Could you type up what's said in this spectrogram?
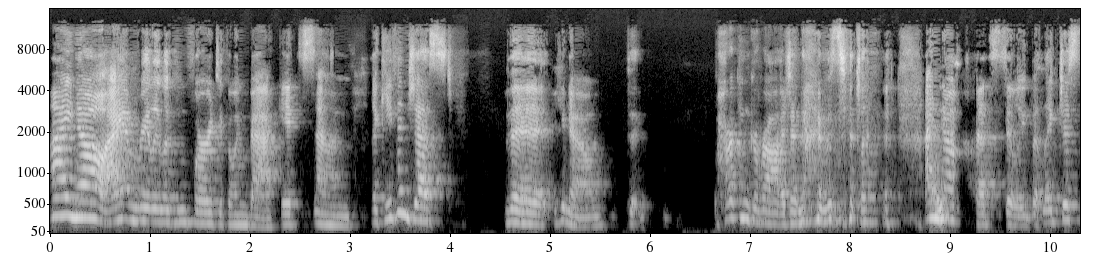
I know. I am really looking forward to going back. It's um like even just the you know the parking garage and i was i know that's silly but like just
